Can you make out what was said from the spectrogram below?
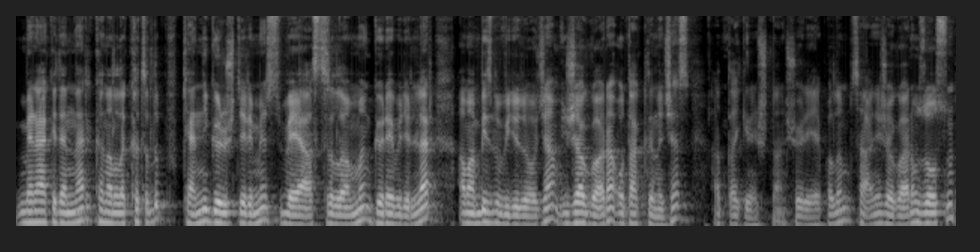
Merak edenler kanala katılıp kendi görüşlerimiz veya sıralamamı görebilirler. Ama biz bu videoda hocam Jaguar'a odaklanacağız. Hatta yine şuradan şöyle yapalım. Sadece Jaguar'ımız olsun.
